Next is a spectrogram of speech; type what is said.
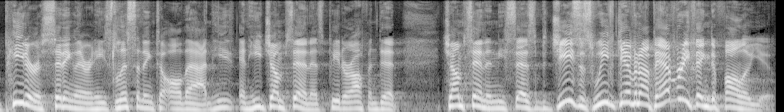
Peter is sitting there and he's listening to all that, and he, and he jumps in, as Peter often did. Jumps in and he says, Jesus, we've given up everything to follow you.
